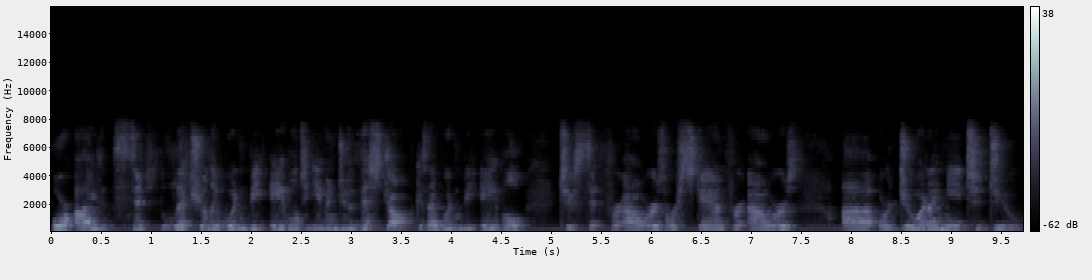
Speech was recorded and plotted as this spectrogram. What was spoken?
or I sit, literally wouldn't be able to even do this job because I wouldn't be able to sit for hours or stand for hours uh, or do what I need to do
